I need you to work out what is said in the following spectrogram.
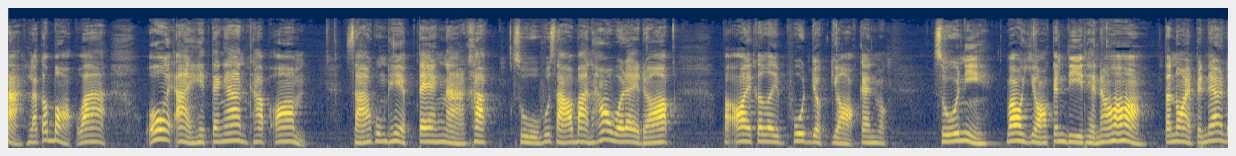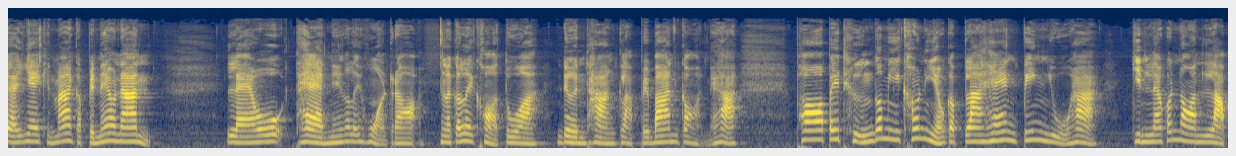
ค่ะ แล้วก็บอกว่า โอ้ยอายเฮ็ดแต่งานครับอ้อม สาวกรุงเทพแต่งหนาคัก สู่ผู้สาวบ้านเฮาบ่ได้ดอกป้าอ้อยก็เลยพูดหยอกๆกันบอกสู้นี่เว้าหยอกกันดีแท้นอตาหน่อยเป็นแนวใดแย่ขึ้นมากกับเป็นแนวนั้น แล้วแทนนี่ก็เลยหัวเราะ แล้วก็เลยขอตัวเดินทางกลับไปบ้านก่อนนะคะ พอไปถึงก็มีข้าวเหนียวกับปลาแห้งปิ้งอยู่ค่ะ กินแล้วก็นอนหลับ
